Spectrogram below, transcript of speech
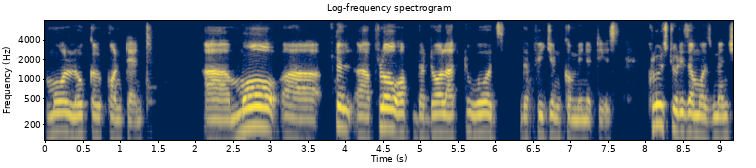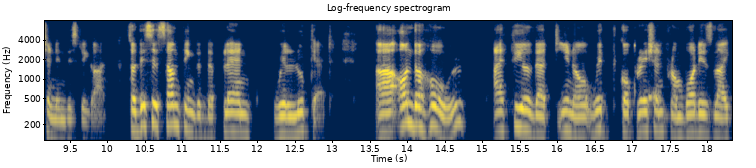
more local content, uh, more uh, uh, flow of the dollar towards the Fijian communities. Cruise tourism was mentioned in this regard. So this is something that the plan will look at. Uh, on the whole, I feel that, you know, with cooperation from bodies like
